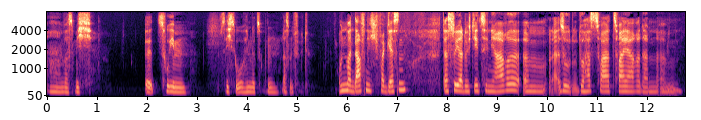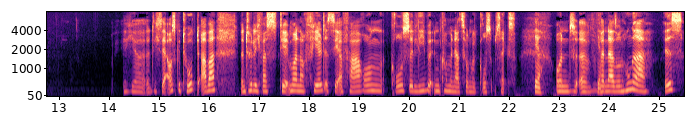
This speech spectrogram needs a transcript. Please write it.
äh, was mich äh, zu ihm sich so hingezogen lassen fühlt. Und man darf nicht vergessen, dass du ja durch die zehn Jahre, ähm, also du du hast zwar zwei Jahre dann ähm, hier äh, dich sehr ausgetobt, aber natürlich, was dir immer noch fehlt, ist die Erfahrung, große Liebe in Kombination mit großem Sex. Ja, Und äh, wenn da so ein Hunger ist,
